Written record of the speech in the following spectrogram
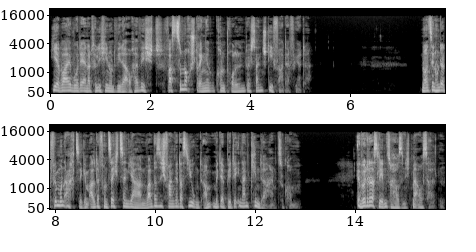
Hierbei wurde er natürlich hin und wieder auch erwischt, was zu noch strengeren Kontrollen durch seinen Stiefvater führte. 1985, im Alter von 16 Jahren, wandte sich Frank an das Jugendamt mit der Bitte, in ein Kinderheim zu kommen. Er würde das Leben zu Hause nicht mehr aushalten.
